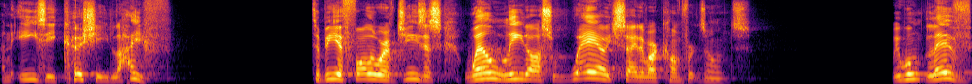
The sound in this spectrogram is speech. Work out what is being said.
an easy, cushy life. To be a follower of Jesus will lead us way outside of our comfort zones. We won't live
